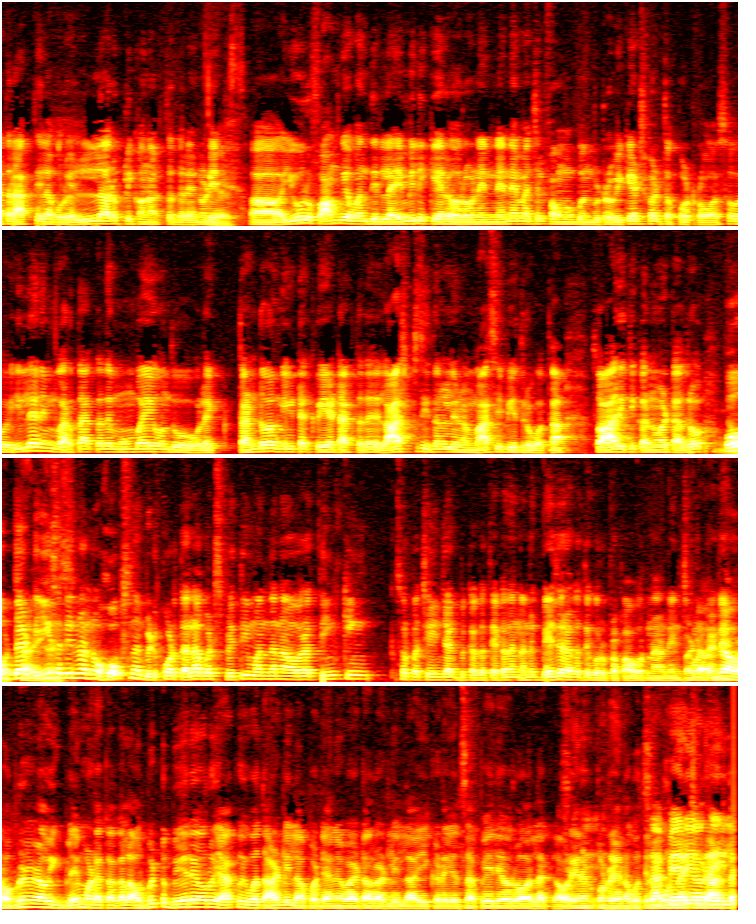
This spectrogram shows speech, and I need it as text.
ಆ ಥರ ಆಗ್ತಿಲ್ಲ ಗುರು. ಎಲ್ಲರೂ ಕ್ಲಿಕ್ ಆನ್ ಆಗ್ತಾ ಇದ್ದಾರೆ. ನೋಡಿ ಇವರು ಫಾರ್ಮ್ಗೆ ಬಂದಿಲ್ಲ ಎಮಿಲಿ ಕೇರ್ ಅವರು ನಿನ್ನೆ ಮ್ಯಾಚಲ್ಲಿ ಫಾರ್ಮಿಗೆ ಬಂದ್ಬಿಟ್ರು ವಿಕೆಟ್ಸ್ಗಳು ತಕೊಟ್ರು ಸೊ ಇಲ್ಲೇ ನಿಮ್ಗೆ ಅರ್ಥ ಆಗ್ತದೆ ಮುಂಬೈ ಒಂದು ಲೈಕ್ ತಂಡವಾಗಿ ನೀಟಾಗಿ ಕ್ರಿಯೇಟ್ ಆಗ್ತದೆ. ಲಾಸ್ಟ್ ಸೀಸನಲ್ಲಿ ನಮ್ಮ ಆರ್ ಸಿ ಬಿ ಇದ್ರು ಗೊತ್ತಾ? ಸೊ ಆ ರೀತಿ ಕನ್ವರ್ಟ್ ಆದ್ರು. ಹೋಪ್ ದಟ್ ಈ ಸತಿ ನಾನು ಹೋಪ್ಸ್ನ ಬಿಟ್ಕೊಡ್ತಾ ಇಲ್ಲ ಬಟ್ ಸ್ಮೃತಿ ಮಂದನ ಅವರ ಥಿಂಕಿಂಗ್ ಸ್ವಲ್ಪ ಚೇಂಜ್ ಆಗಬೇಕಾಗುತ್ತೆ. ಯಾಕಂದ್ರೆ ನನಗೆ ಬೇಜಾರಾಗುತ್ತೆ ಗುರು ಪಾಪ ಅವ್ರನ್ನ ಬಟ್ ನೆನ್ಸ್ಕೊಂಡ್ರೆ ಅಂದ್ರೆ ನಾವು ಈಗ ಬ್ಲೇಮ್ ಮಾಡೋಕ್ಕಾಗಲ್ಲ. ಅವ್ರು ಬಿಟ್ಟು ಬೇರೆಯವರು ಯಾಕೋ ಇವತ್ತು ಆಡ್ಲಿಲ್ಲ ಡ್ಯಾನೆ ವೈಟ್ ಅವ್ರು ಆಡ್ಲಿಲ್ಲ ಈ ಕಡೆ ಎಲ್ಸಾ ಪೇರಿ ಅವರು ಅವ್ರು ಏನ್ ಅನ್ಕೊಂಡ್ರೆ ಏನೋ ಗೊತ್ತಿಲ್ಲ. ಮೂರ್ match ಇಂದ ಅವ್ರು ಆಡ್ತಾ ಇಲ್ಲ,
